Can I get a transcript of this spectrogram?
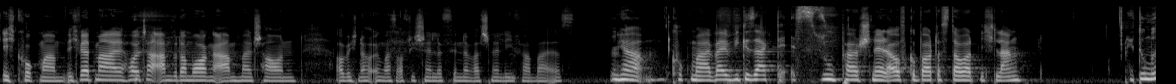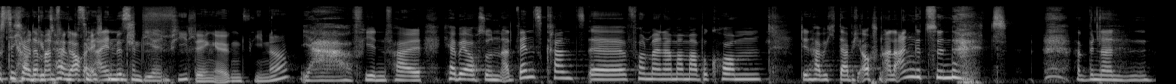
Ich guck mal. Ich werde mal heute Abend oder morgen Abend mal schauen, ob ich noch irgendwas auf die Schnelle finde, was schnell lieferbar ist. Ja, guck mal, weil wie gesagt, der ist super schnell aufgebaut, das dauert nicht lang. Du musst dich halt und am Anfang halt auch echt ein bisschen. Feeling irgendwie, ne? Ja, auf jeden Fall. Ich habe ja auch so einen Adventskranz äh, von meiner Mama bekommen. Den habe ich, da habe ich auch schon alle angezündet. Bin dann,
